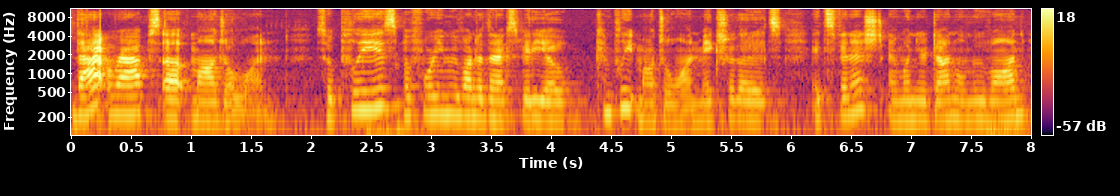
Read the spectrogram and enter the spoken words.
That wraps up Module 1. So please, before you move on to the next video, complete Module 1. Make sure that it's, it's finished, and when you're done, we'll move on,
